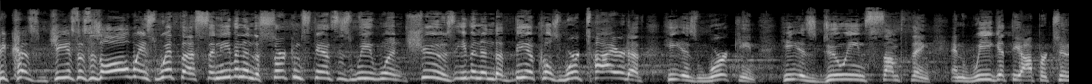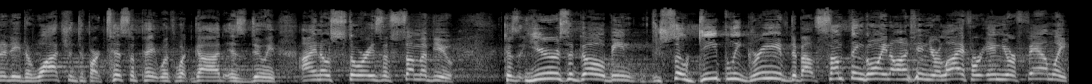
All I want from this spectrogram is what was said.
Because Jesus is always with us, and even in the circumstances we wouldn't choose, even in the vehicles we're tired of, He is working. He is doing something, and we get the opportunity to watch and to participate with what God is doing. I know stories of some of you because years ago, being so deeply grieved about something going on in your life or in your family,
